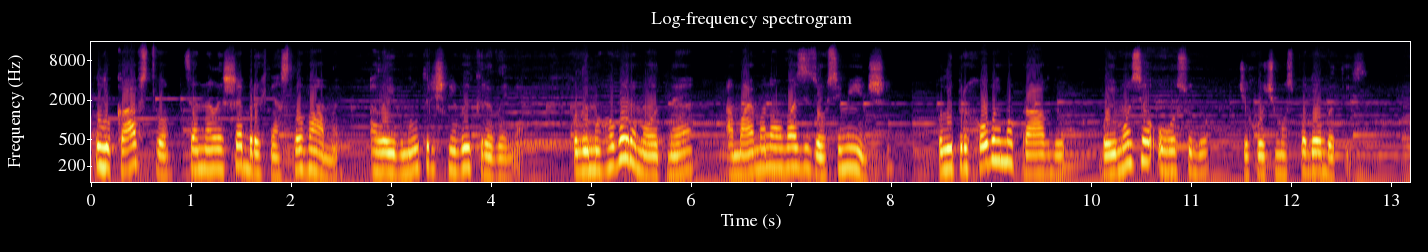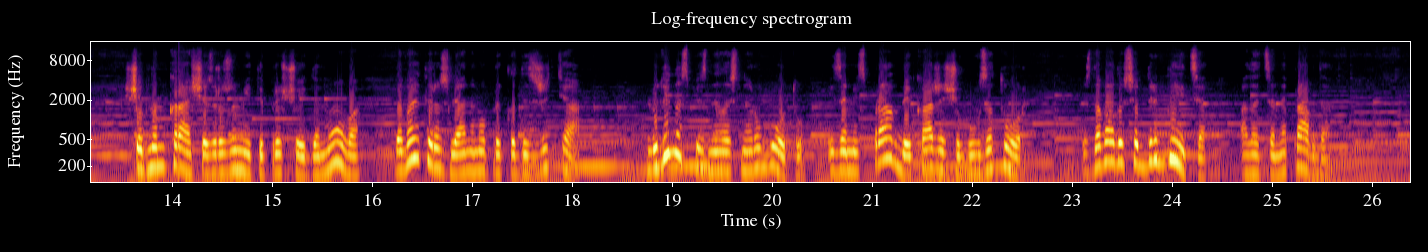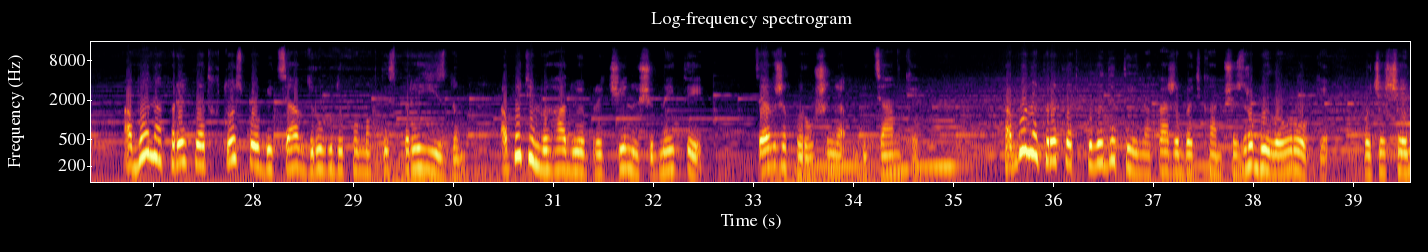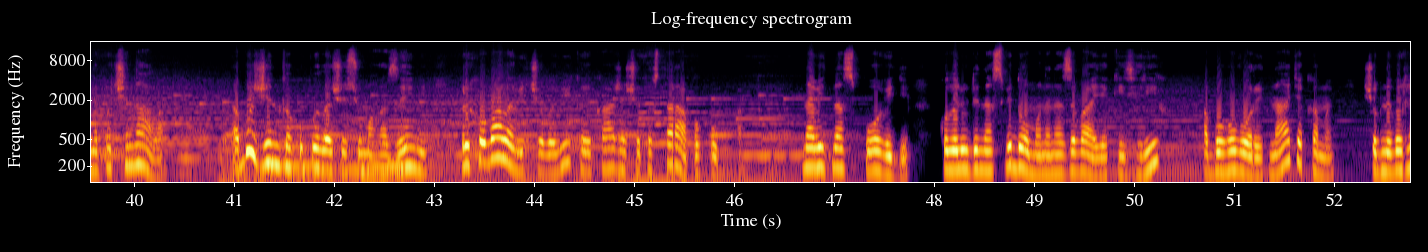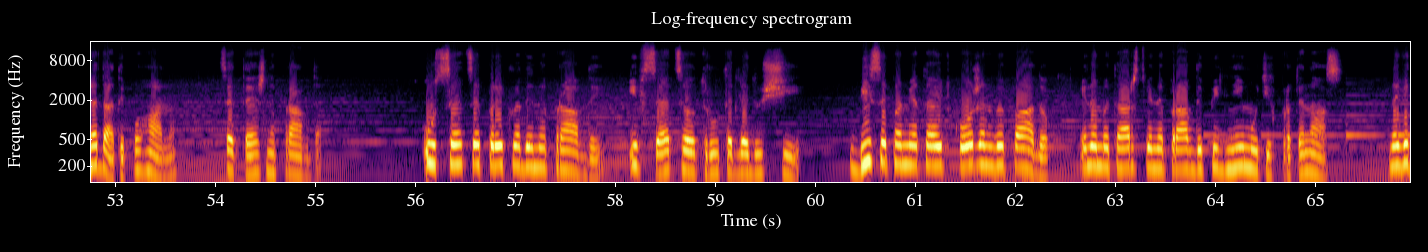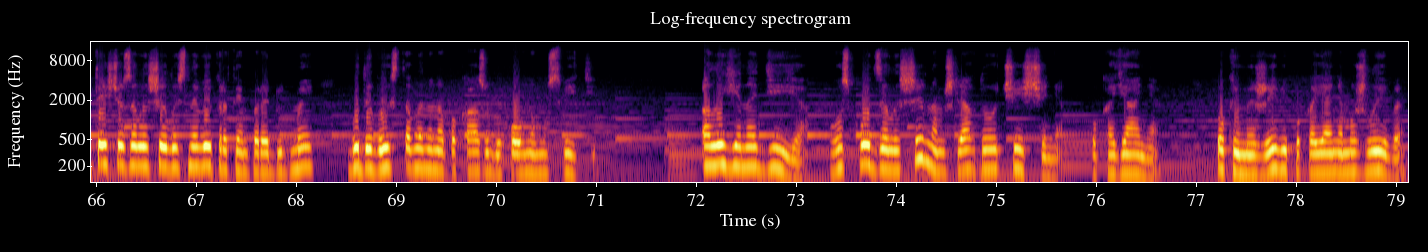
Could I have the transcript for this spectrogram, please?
Лукавство це не лише брехня словами, але й внутрішнє викривлення, коли ми говоримо одне, а маємо на увазі зовсім інше, коли приховуємо правду, боїмося осуду чи хочемо сподобатись. Щоб нам краще зрозуміти, про що йде мова, давайте розглянемо приклади з життя. Людина спізнилась на роботу і замість правди каже, що був затор. Здавалося б, дрібниця, але це неправда. Або, наприклад, хтось пообіцяв другу допомогти з переїздом, а потім вигадує причину, щоб не йти. Це вже порушення обіцянки. Або, наприклад, коли дитина каже батькам, що зробила уроки, хоча ще й не починала. Або жінка купила щось у магазині, приховала від чоловіка і каже, що то стара покупка. Навіть на сповіді, коли людина свідомо не називає якийсь гріх або говорить натяками, щоб не виглядати погано, це теж неправда. Усе це приклади неправди, і все це отрута для душі. Біси пам'ятають кожен випадок і на метарстві неправди піднімуть їх проти нас. Навіть те, що залишилось невикритим перед людьми, буде виставлено на показ у духовному світі. Але є надія, Господь залишив нам шлях до очищення, покаяння. Поки ми живі, покаяння можливе.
